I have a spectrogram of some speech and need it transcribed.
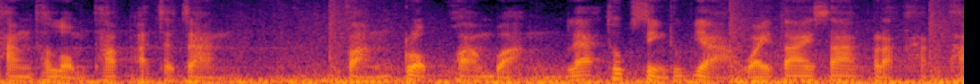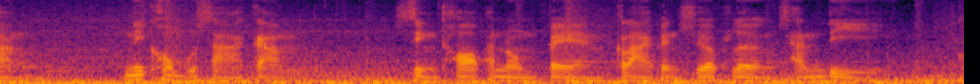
พังถล่มทับอัศจรรย์ ฝังกลบความหวังและทุกสิ่งทุกอย่างไว้ใต้ซากปรักหักพัง นิคมอุตสาหกรรม สิ่งทอพนมเปญกลายเป็นเชื้อเพลิงชั้นดี โก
